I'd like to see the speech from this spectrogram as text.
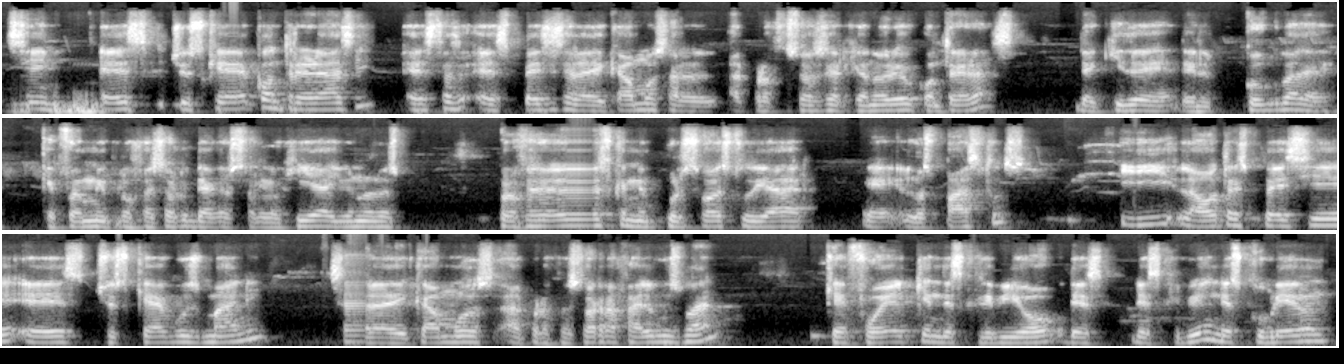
Sí, es Chusquea Contreras. Esta especie se la dedicamos al, profesor Sergio Norio Contreras, de aquí de, del CUCBA, que fue mi profesor de agrozoología y uno de los profesores que me impulsó a estudiar eh, los pastos. Y la otra especie es Chusquea guzmani, se la dedicamos al profesor Rafael Guzmán, que fue el quien describió, describió y descubrieron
